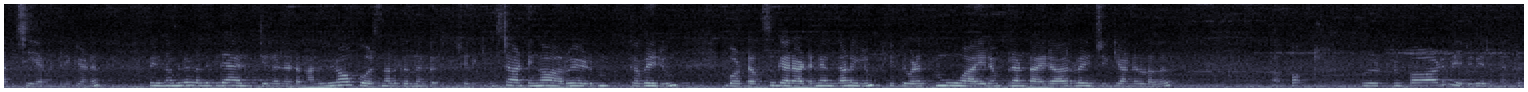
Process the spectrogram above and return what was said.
അത് ചെയ്യാൻ വേണ്ടിയിരിക്കുകയാണ് പിന്നെ നമ്മളുള്ളത് ഗ്രാവിറ്റിയിലാണ് കേട്ടോ നല്ല ഓഫേഴ്സ് നടക്കുന്നുണ്ട്. ശരിക്കും സ്റ്റാർട്ടിങ് ആറും ഏഴും ഒക്കെ വരും. ബോട്ടോക്സും കെരാട്ടിനും എന്താണെങ്കിലും ഇപ്പോൾ ഇവിടെ മൂവായിരം രണ്ടായിരം ആ ഒരു റേഞ്ചൊക്കെയാണ് ഉള്ളത്. അപ്പം ഒരുപാട് പേര് വരുന്നുണ്ട്.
